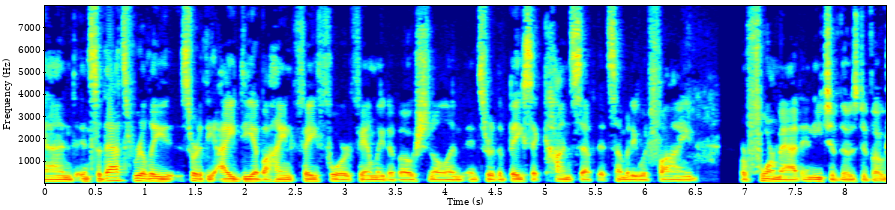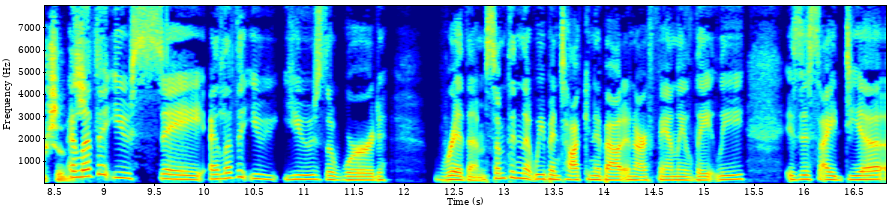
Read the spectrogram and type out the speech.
And, and so that's really sort of the idea behind Faith Forward Family Devotional and, and sort of the basic concept that somebody would find or format in each of those devotions. I love that you say, I love that you use the word rhythm. Something that we've been talking about in our family lately is this idea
